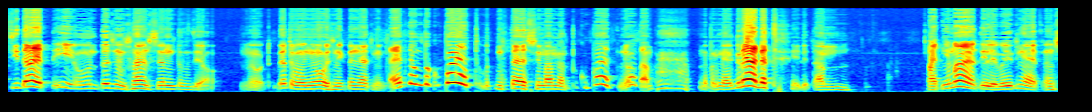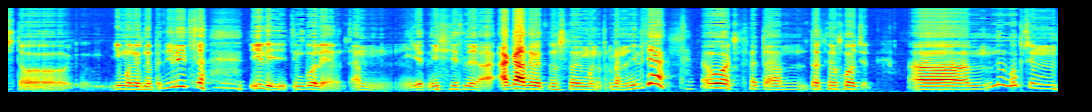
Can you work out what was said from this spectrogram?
съедает, и он точно знает, что он это сделал. Вот, этого у него уже никто не отнимет. А если он покупает, вот в настоящий момент покупает, у него там, например, грабят, или там отнимают, или выясняется, что ему нужно поделиться, или тем более, там, если, если оказывается, что ему, например, нельзя, вот, это то, что он хочет, а, ну, в общем,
